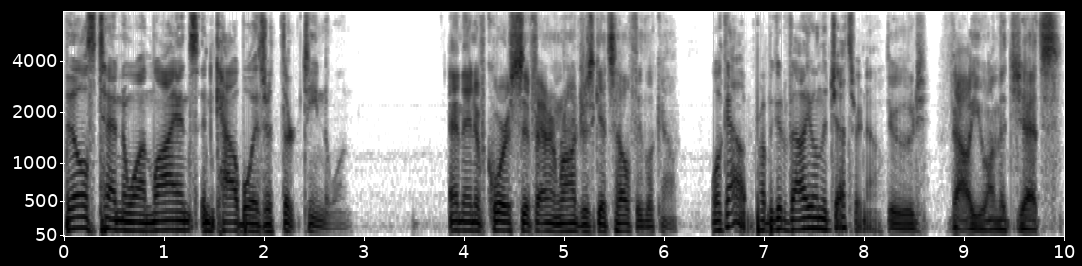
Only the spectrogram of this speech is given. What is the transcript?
Bills ten to one, Lions and Cowboys are thirteen to one. And then of course, if Aaron Rodgers gets healthy, look out. Look out! Probably good value on the Jets right now. dude, value on the Jets.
